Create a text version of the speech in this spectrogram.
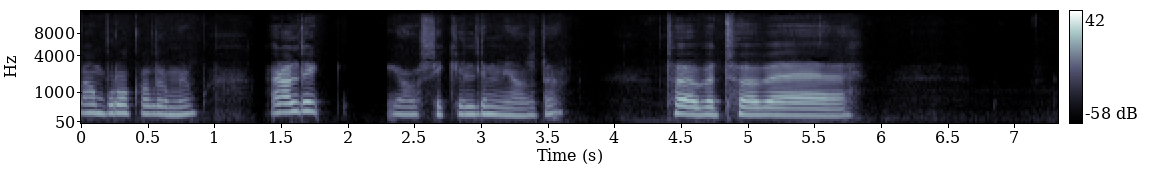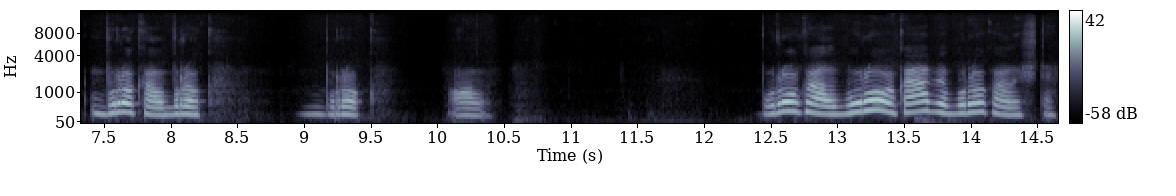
Ben Brock alır mıyım? Herhalde ya sekildim yazdı. Tövbe tövbe. Brock al Brock. Brock al. Brock al Brock abi Brock al işte.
